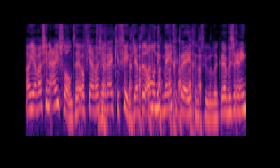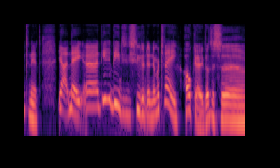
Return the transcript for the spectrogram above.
Oh, jij was in IJsland, hè? Of jij was in Reykjavik. Je hebt het allemaal niet meegekregen, natuurlijk. Daar hebben ze geen internet. Ja, nee, eh, die, die, die sturen de nummer twee. oké. dat is. eh,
